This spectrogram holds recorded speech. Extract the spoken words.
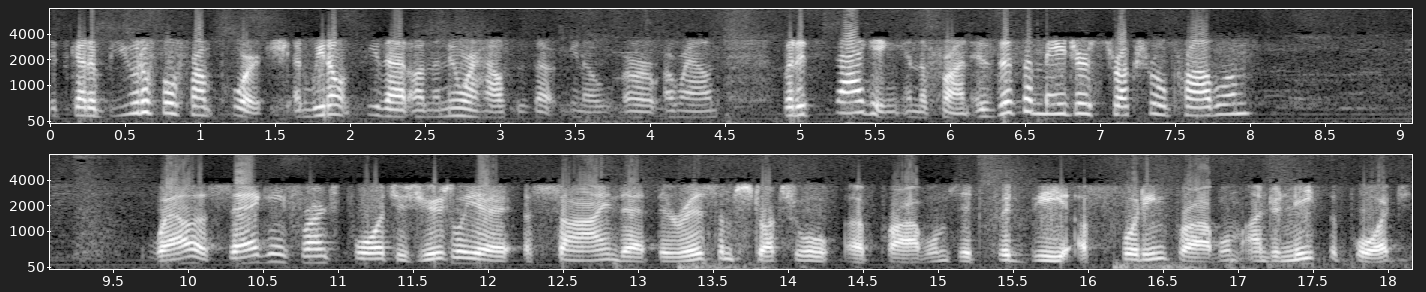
It's got a beautiful front porch, and we don't see that on the newer houses that you know are around. But it's sagging in the front. Is this a major structural problem? Well, a sagging front porch is usually a, a sign that there is some structural uh, problems. It could be a footing problem underneath the porch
